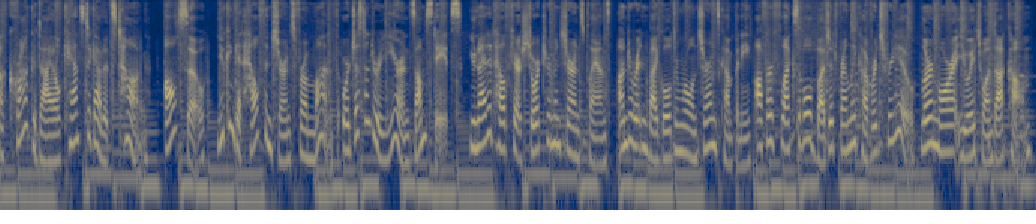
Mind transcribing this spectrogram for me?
a crocodile can't stick out its tongue. Also, you can get health insurance for a month or just under a year in some states. United Healthcare short term insurance plans, underwritten by Golden Rule Insurance Company, offer flexible, budget friendly coverage for you. Learn more at uh1.com.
